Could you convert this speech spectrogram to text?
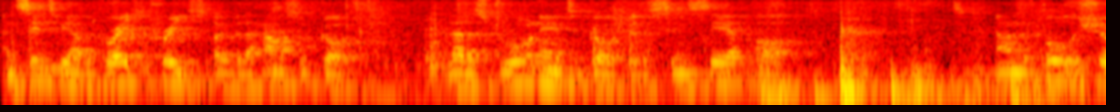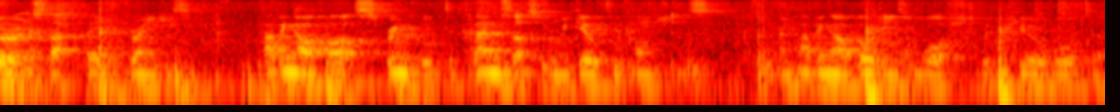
and since we have a great priest over the house of God, let us draw near to God with a sincere heart and the full assurance that faith brings, having our hearts sprinkled to cleanse us from a guilty conscience, and having our bodies washed with pure water.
